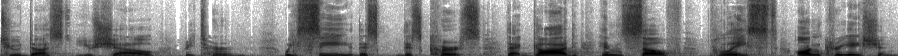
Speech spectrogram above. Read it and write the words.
to dust you shall return. We see this, this curse that God Himself placed on creation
